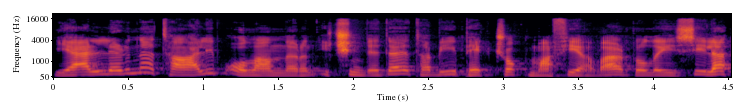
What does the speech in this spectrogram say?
Yerlerine talip olanların içinde de tabii pek çok mafya var. Dolayısıyla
